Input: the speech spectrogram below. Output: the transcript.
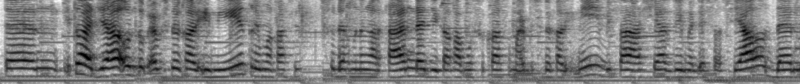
dan itu aja untuk episode kali ini. Terima kasih sudah mendengarkan dan jika kamu suka sama episode kali ini bisa share di media sosial dan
